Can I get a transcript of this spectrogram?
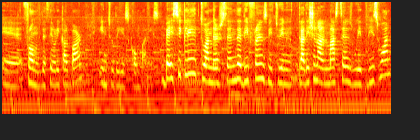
uh, from the theoretical part into these companies. Basically, to understand the difference between traditional masters with this one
